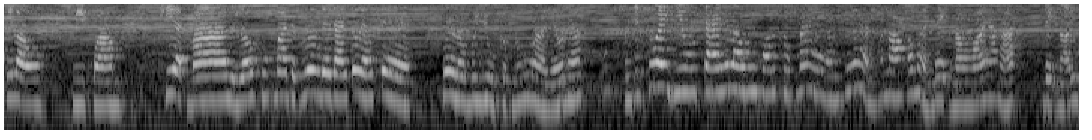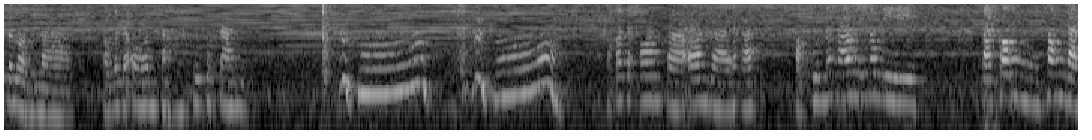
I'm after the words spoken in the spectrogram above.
ที่เรามีความเครียดมาหรือเราทุกข์มาจากเรื่องใด ๆ ก็แล้วแต่เมื่อเรามาอยู่กับน้องหมาแล้วนะ มันจะช่วยฮิวใจให้เรามีความสุขมากเลยค่ะเพื่อนเพราน้องเขาเหมือนเด็กน้อยนะคะ เด็กน้อยอยู่ตลอดเวลา เขาก็จะอ้อนตามคือสบตาดิอื้อหืออื้อหือเขาก็จะอ้อนตาอ้อนยายนะคะ ขอบคุณนะคะ วันนี้เรามีตากล้องช่องดัง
